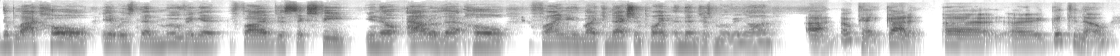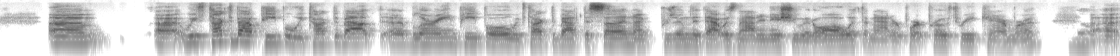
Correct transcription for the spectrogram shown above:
the black hole, it was then moving it five to six feet, you know, out of that hole, finding my connection point, and then just moving on. Ah, okay, got it. Uh, uh, good to know. Um, uh, we've talked about people. We talked about uh, blurring people. We've talked about the sun. I presume that that was not an issue at all with the Matterport Pro 3 camera. Uh,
